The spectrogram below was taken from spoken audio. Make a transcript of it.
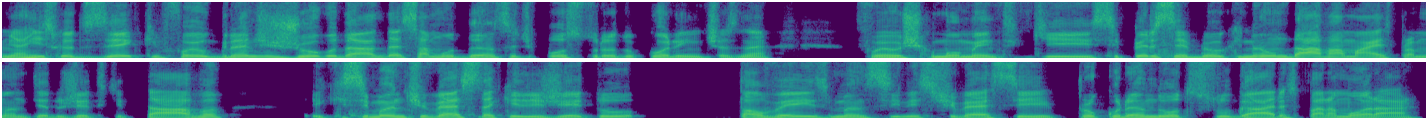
me arrisco a dizer que foi o grande jogo da, dessa mudança de postura do Corinthians, né? Foi, acho que, o momento que se percebeu que não dava mais para manter do jeito que estava, e que se mantivesse daquele jeito, talvez Mancini estivesse procurando outros lugares para morar.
